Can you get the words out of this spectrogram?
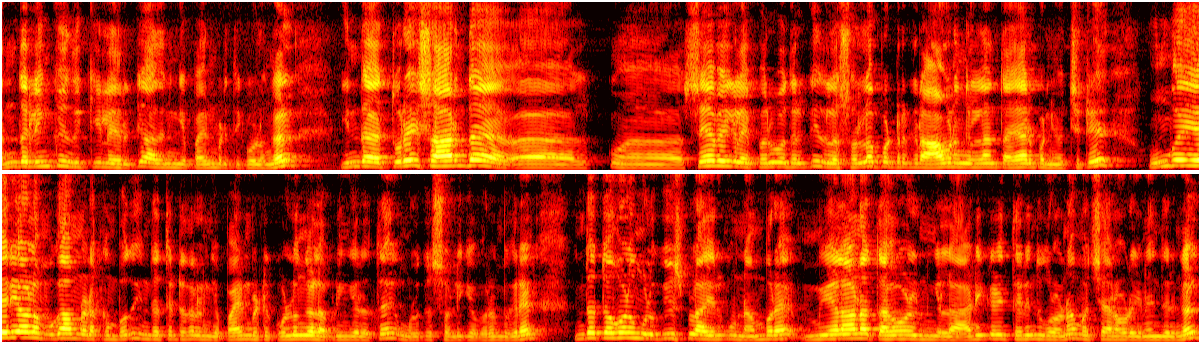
அந்த லிங்க் இது கீழே இருக்குது அதை நீங்கள் பயன்படுத்திக் கொள்ளுங்கள். இந்த துறை சார்ந்த சேவைகளை பெறுவதற்கு இதில் சொல்லப்பட்டிருக்கிற ஆவணங்கள்லாம் தயார் பண்ணி வச்சுட்டு உங்கள் ஏரியாவில் முகாம் நடக்கும்போது இந்த திட்டத்தில் நீங்கள் பயன்படுத்திக் கொள்ளுங்கள் அப்படிங்கிறத உங்களுக்கு சொல்லிக்க விரும்புகிறேன். இந்த தகவல் உங்களுக்கு யூஸ்ஃபுல்லாக இருக்கும் நம்புகிறேன் மேலான தகவல் நீங்கள் அடிக்கடி தெரிந்து கொள்ளணும். நம்ம சேனலோடு இணைந்திருங்கள்.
